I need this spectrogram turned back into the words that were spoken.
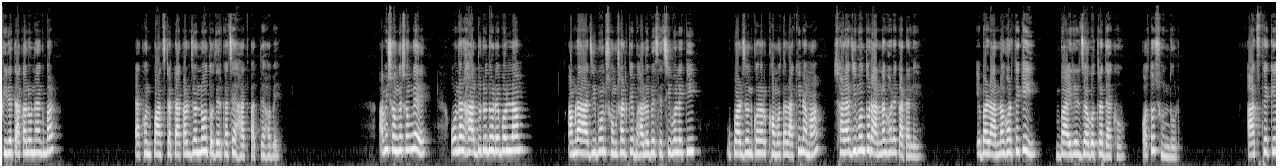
ফিরে তাকালো না একবার? এখন পাঁচটা টাকার জন্য তোদের কাছে হাত পাততে হবে। আমি সঙ্গে সঙ্গে ওনার হাত দুটো ধরে বললাম, আমরা আজীবন সংসারকে ভালোবেসেছি বলে কি উপার্জন করার ক্ষমতা রাখি না মা? সারা জীবন তো রান্নাঘরে কাটালে। এবার রান্নাঘর থেকেই বাইরের জগৎটা দেখো, কত সুন্দর। আজ থেকে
